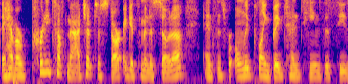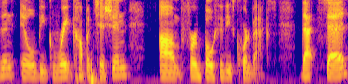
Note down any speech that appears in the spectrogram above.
They have a pretty tough matchup to start against Minnesota, and since we're only playing Big Ten teams this season, it will be great competition um, for both of these quarterbacks. That said,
